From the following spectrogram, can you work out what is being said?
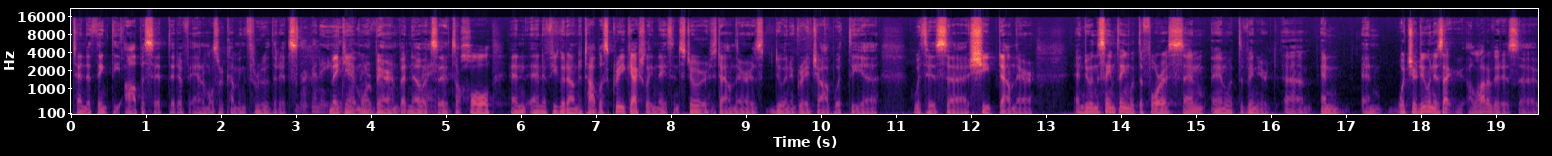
tend to think the opposite that if animals are coming through, that it's They're gonna eat making it more barren. But no, it's a, Right. it's a whole and and if you go down to Topless Creek, actually Nathan Stewart is down there is doing a great job with the uh, with his uh, sheep down there, and doing the same thing with the forests and and with the vineyard. Um, and and what you're doing is like a lot of it is uh,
